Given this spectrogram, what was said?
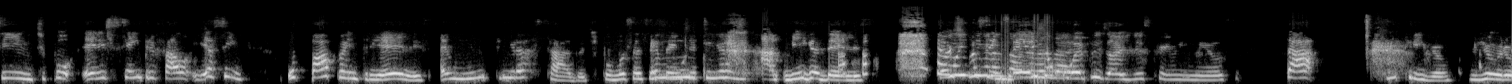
Sim, tipo, eles sempre falam. E assim, o papo entre eles é muito engraçado. Tipo, você se É sente amiga deles. Então, muito tipo assim, engraçado, é o episódio de Screaming Mills. Tá incrível, juro.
